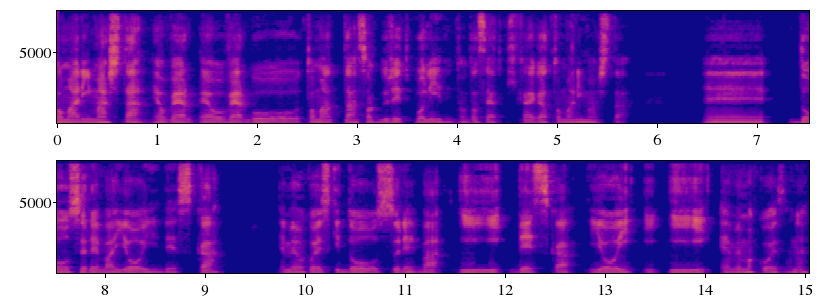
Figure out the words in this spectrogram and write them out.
Tomarimashita é o verbo, é o verbo tomata, só que do jeito polido. Então tá certo. Kikai ga tomarimashita. É, do sureba yoi desu ka? É a mesma coisa que do sureba ii desu ka. Yoi e ii é a mesma coisa, né?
